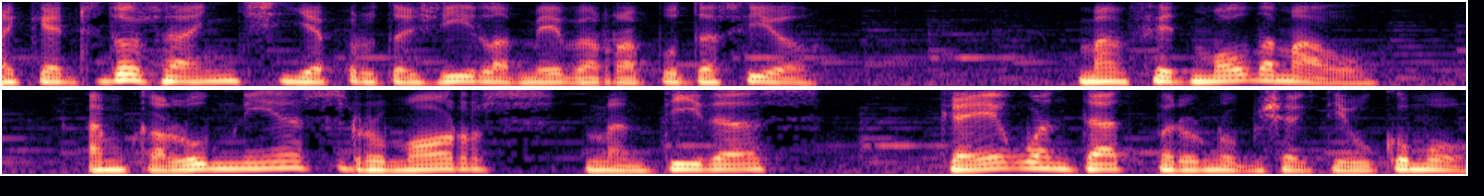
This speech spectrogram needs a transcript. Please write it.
aquests dos anys i a protegir la meva reputació. M'han fet molt de mal, amb calúmnies, rumors, mentides, que he aguantat per un objectiu comú.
